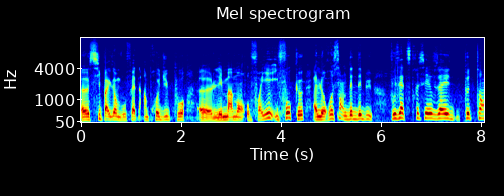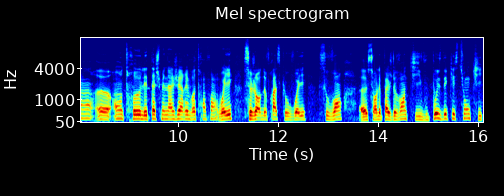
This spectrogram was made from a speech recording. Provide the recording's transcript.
Euh, si par exemple vous faites un produit pour euh, les mamans au foyer, il faut qu'elles le ressentent dès le début. Vous êtes stressé, vous avez peu de temps euh, entre les tâches ménagères et votre enfant. Vous voyez? Ce genre de phrase que vous voyez souvent sur les pages de vente qui vous pose des questions qui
